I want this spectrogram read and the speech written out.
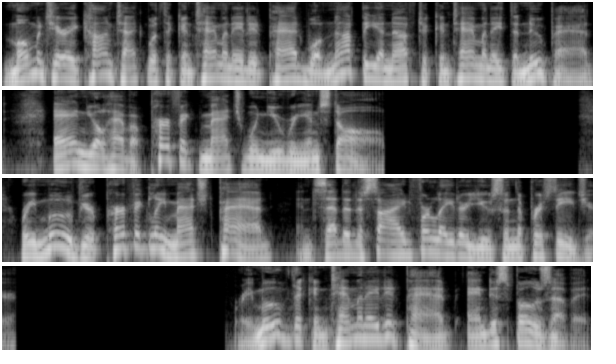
Momentary contact with the contaminated pad will not be enough to contaminate the new pad, and you'll have a perfect match when you reinstall. Remove your perfectly matched pad and set it aside for later use in the procedure. Remove the contaminated pad and dispose of it.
